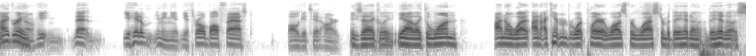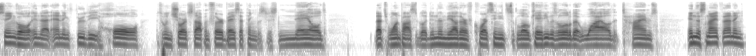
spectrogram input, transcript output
I agree. You know, he that you hit him. I mean, you, you throw a ball fast, ball gets hit hard. exactly. Yeah, like the one I know what I, I can't remember what player it was for Western, but they hit a they hit a single in that inning through the hole between shortstop and third base. I think was just nailed. That's one possibility. And then the other, of course, he needs to locate. He was a little bit wild at times in this ninth inning.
